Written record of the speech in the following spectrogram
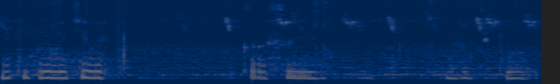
Які прилетіли красиві жучки.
